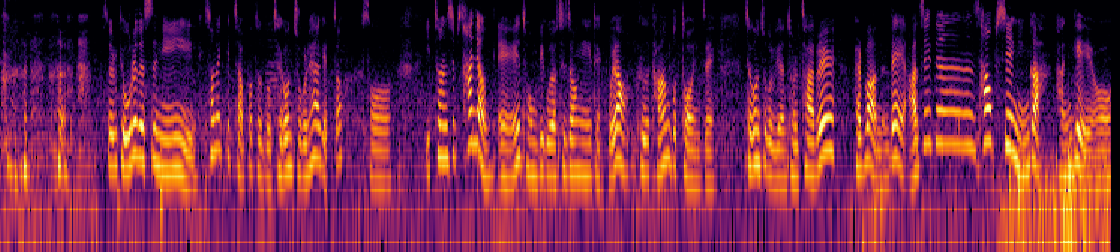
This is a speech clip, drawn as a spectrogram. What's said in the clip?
그래서 이렇게 오래됐으니 삼익비치 아파트도 재건축을 해야겠죠. 그래서 2014년에 정비구역 지정이 됐고요. 그 다음부터 이제 재건축을 위한 절차를 밟아왔는데 아직은 사업 시행 인가 단계예요.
